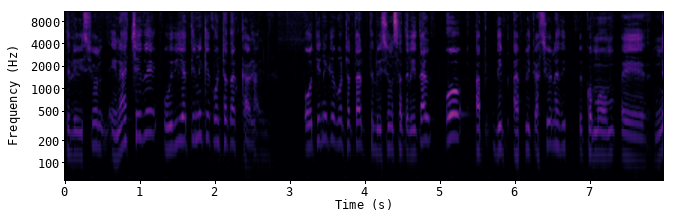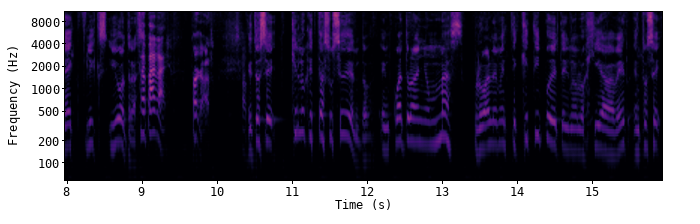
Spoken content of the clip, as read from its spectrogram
televisión en HD, hoy día tiene que contratar cable. O tiene que contratar televisión satelital o aplicaciones como eh, Netflix y otras. A pagar pagar. Entonces, ¿qué es lo que está sucediendo? En cuatro años más, probablemente, ¿qué tipo de tecnología va a haber? Entonces,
